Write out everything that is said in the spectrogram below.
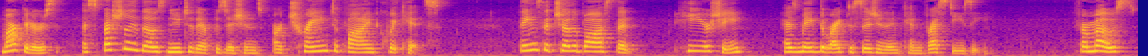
Marketers, especially those new to their positions, are trained to find quick hits. Things that show the boss that he or she has made the right decision and can rest easy. For most,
